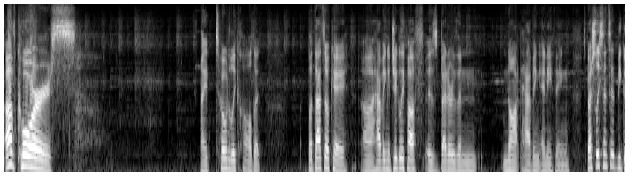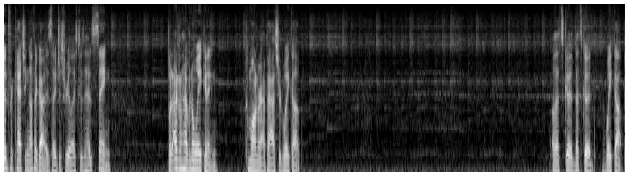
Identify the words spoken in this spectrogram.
Of course! I totally called it. But that's okay. Uh, having a Jigglypuff is better than not having anything. Especially since it'd be good for catching other guys, I just realized because it has Sing. But I don't have an awakening. Come on, rat bastard, wake up. Oh, that's good, that's good. Wake up.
